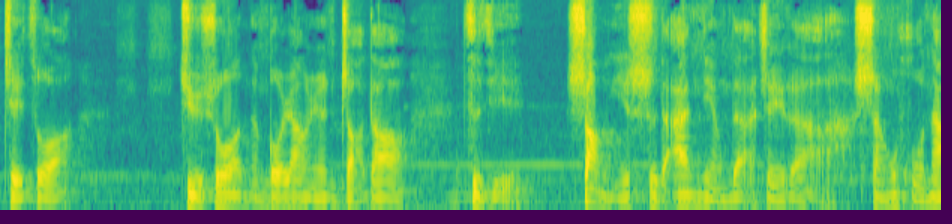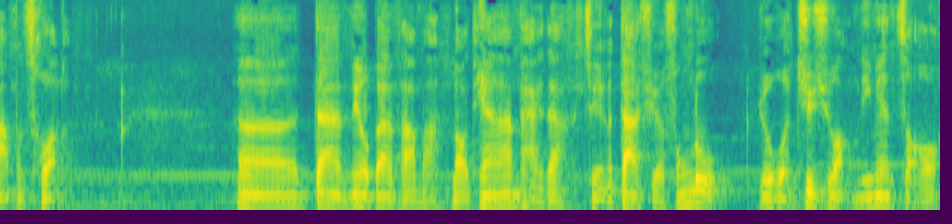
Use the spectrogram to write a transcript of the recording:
这座据说能够让人找到自己上一世的安宁的这个神湖纳木错了。呃，但没有办法嘛，老天安排的。这个大雪封路，如果继续往里面走，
